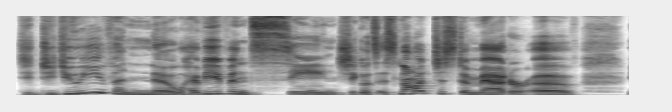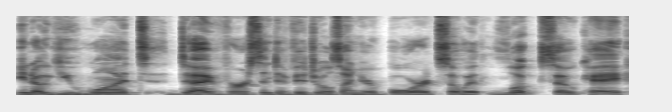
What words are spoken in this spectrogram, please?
did, did you even know? Have you even seen? She goes, it's not just a matter of, you know, you want diverse individuals on your board so it looks okay.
